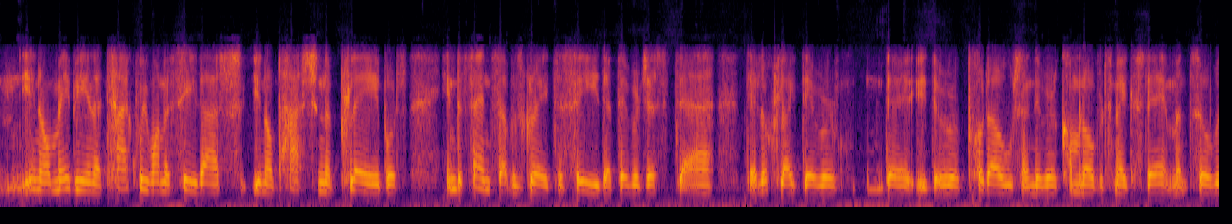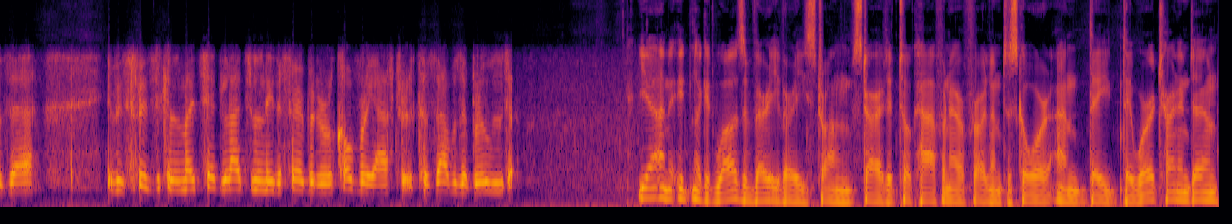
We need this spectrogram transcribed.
you know, maybe in attack we want to see that, you know, passionate play, but in defence that was great to see that they were just, uh, they looked like they were, they they were put out and they were coming over to make a statement. So it was, uh, it was physical, and I'd say the lads will need a fair bit of recovery after it because that was a bruiser. Yeah, and it, like it was a very, very strong start. It took half an hour for Ireland to score, and they, they were turning down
